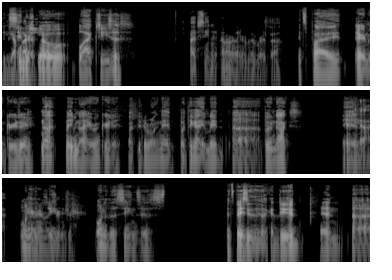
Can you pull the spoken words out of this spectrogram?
He got Seen the show Black Jesus? I've seen it. I don't really remember it though. It's by Aaron McGruder. Not maybe not Aaron McGruder. Might be the wrong name, but the guy who made uh Boondocks. And yeah, one Aaron of the scenes, McGruder. One of the scenes is it's basically like a dude and uh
